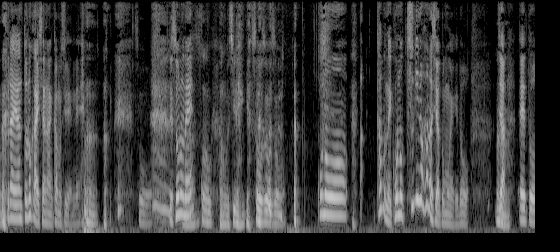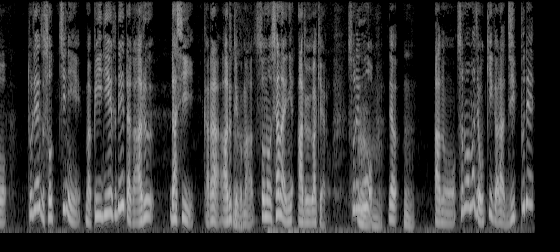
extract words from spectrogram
ん、クライアントの会社なんかもしれんね。うんそう。で、そのねまあ、そうかもしれんけど。そうそうそう。この、あ多分ね、この次の話だと思うんやけど、じゃあ、うんえっ、と、とりあえずそっちに、まあ、PDF データがあるらしいから、あるっていうか、うんまあ、その社内にあるわけやろ。それを、じゃあ、うん。あの、そのままじゃ大きいから、ZIP で、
